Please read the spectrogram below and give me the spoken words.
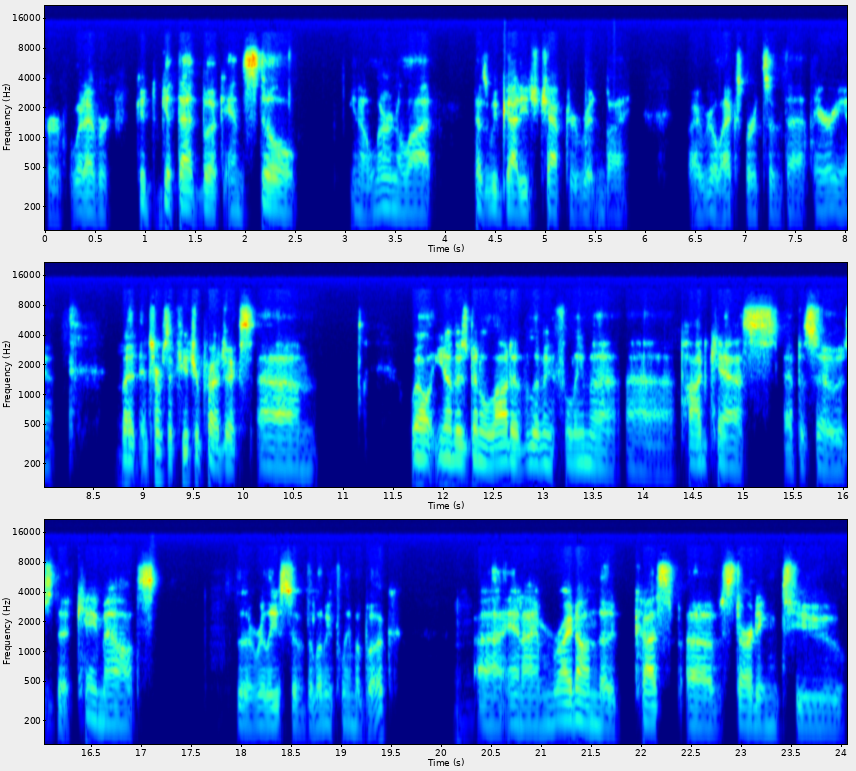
or whatever, could get that book and still, you know, learn a lot because we've got each chapter written by by real experts of that area. But mm-hmm. in terms of future projects, um, well, you know, there's been a lot of Living Thelema uh, podcasts episodes that came out the release of the Living Thelema book. Mm-hmm. Uh, and I'm right on the cusp of starting to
